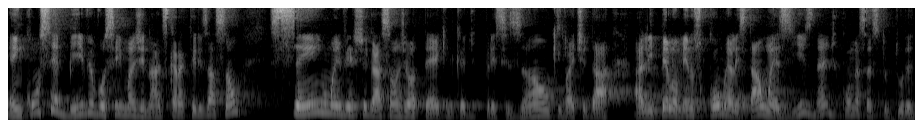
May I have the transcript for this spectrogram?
é inconcebível você imaginar a descaracterização sem uma investigação geotécnica de precisão que vai te dar ali pelo menos como ela está, um ESIS, né, de como essa estrutura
